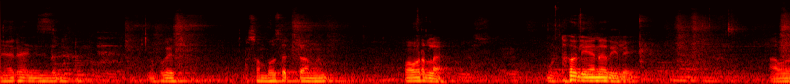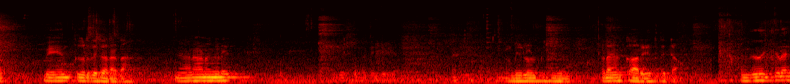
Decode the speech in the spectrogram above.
ഞാൻ ഞാൻ രണ്ട്. അപ്പോൾ guys, സംഭവം സെറ്റാണ്. പവറല്ലേ മുട്ട വലിയാനറിയില്ലേ? അവർ വേഗം തീർത്തിട്ട് ഞാനാണെങ്കിൽ അടിയിൽ ഒളിപ്പിച്ച്. എടാ ഞാൻ കറി എടുത്തിട്ടാ. എന്ത് നിൽക്കണേ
